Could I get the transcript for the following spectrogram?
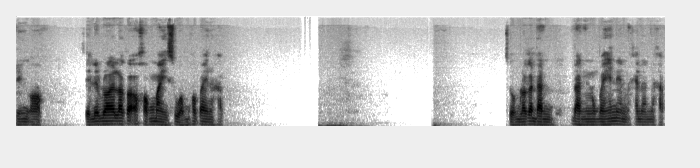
ดึงออก เสร็จเรียบร้อยแล้วก็เอาของใหม่สวมเข้าไปนะครับ สวมแล้วก็ดันดันลงไปให้แน่นแค่นั้นนะครับ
